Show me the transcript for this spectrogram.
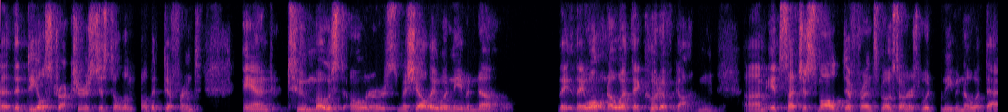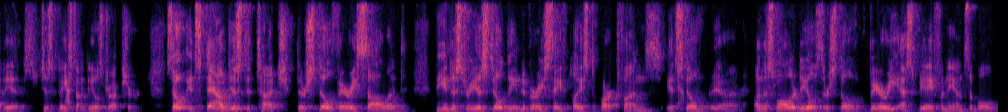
Uh, the deal structure is just a little bit different, and to most owners, Michelle, they wouldn't even know. They they won't know what they could have gotten. Um, it's such a small difference. Most owners wouldn't even know what that is, just based on deal structure. So it's down just a touch. They're still very solid. The industry is still deemed a very safe place to park funds. It's yeah. still uh, on the smaller deals. They're still very SBA financeable.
